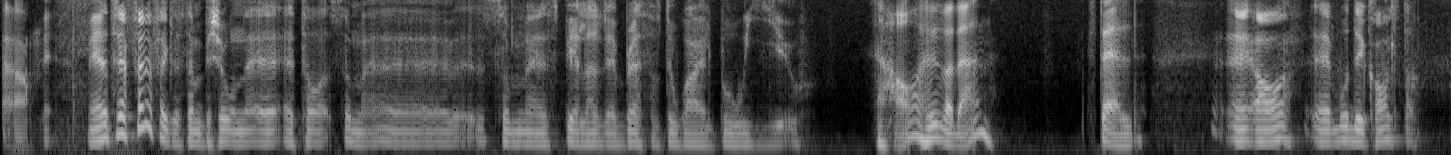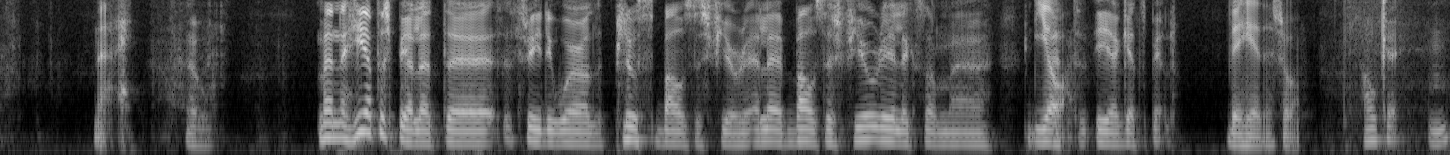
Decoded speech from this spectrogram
Ja. Men jag träffade faktiskt en person eh, ett tag som, eh, som eh, spelade Breath of the Wild på Wii U. Jaha, hur var den? Ställd? Ja, bodde i Karlstad. Nej. Jo. Men heter spelet eh, 3D World plus Bowsers Fury? Eller Bowsers Fury är liksom eh, Ja, ett eget spel? det heter så. Okej. Mm.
